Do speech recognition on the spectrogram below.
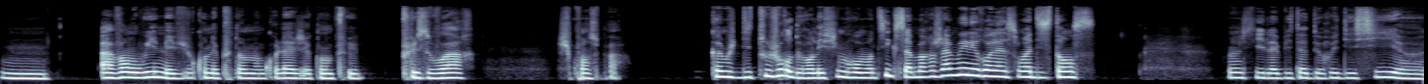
Hmm. Avant, oui, mais vu qu'on est plus dans le même collège et qu'on peut plus se voir, je pense pas. Comme je dis toujours devant les films romantiques, ça marche jamais les relations à distance. Même s'il habite à deux rues d'ici, euh,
